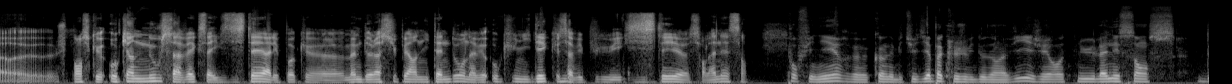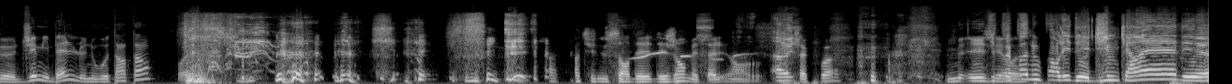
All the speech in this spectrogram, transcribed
euh, je pense que aucun de nous savait que ça existait à l'époque même de la Super Nintendo on n'avait aucune idée que ça avait pu exister sur la NES hein. Pour finir, comme d'habitude, il n'y a pas que le jeu vidéo dans la vie, j'ai retenu la naissance de Jamie Bell, le nouveau Tintin. Ah, tu nous sors des, des gens, mais t'as en- Ah oui. chaque fois. Mais, et tu peux pas nous parler des Jim Carrey des euh,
